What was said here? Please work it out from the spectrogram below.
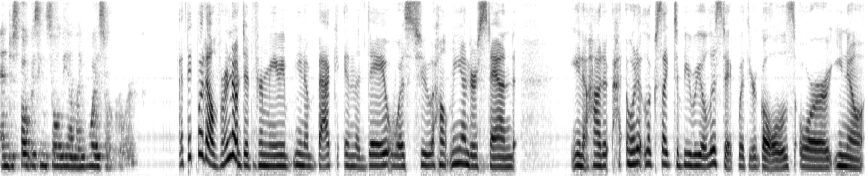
and just focusing solely on like voiceover work? I think what Alverno did for me, you know, back in the day was to help me understand, you know, how to what it looks like to be realistic with your goals or, you know,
